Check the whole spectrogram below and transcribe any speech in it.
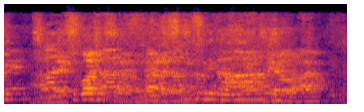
네. 아, 네, 수고하셨어요. 너무. 감사합니다. 안녕하세요.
